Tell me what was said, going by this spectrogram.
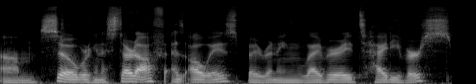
Um, so we're going to start off, as always, by running library tidyverse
